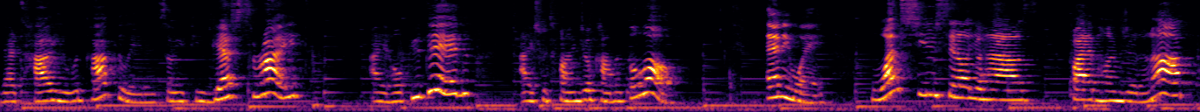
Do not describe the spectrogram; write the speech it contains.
That's how you would calculate it. So if you guessed right, I hope you did, I should find your comment below. Anyway, once you sell your house 500 and up,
